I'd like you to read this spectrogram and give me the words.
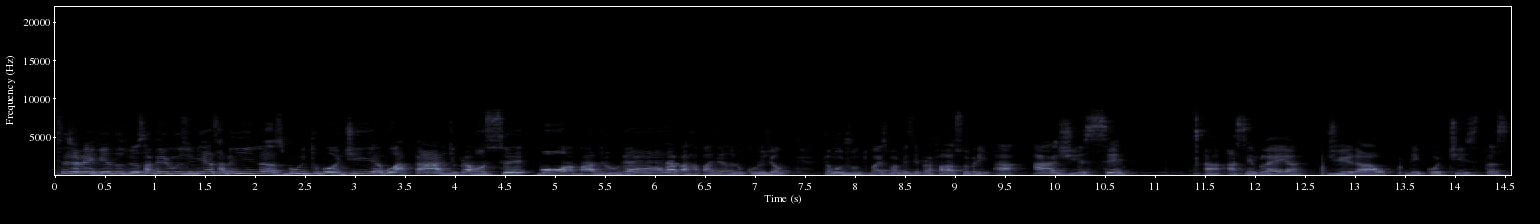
Sejam bem-vindos, meus amigos e minhas amigas. Muito bom dia, boa tarde para você, boa madrugada para rapaziada do Corujão. Tamo junto mais uma vez para falar sobre a AGC, a Assembleia Geral de Cotistas.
